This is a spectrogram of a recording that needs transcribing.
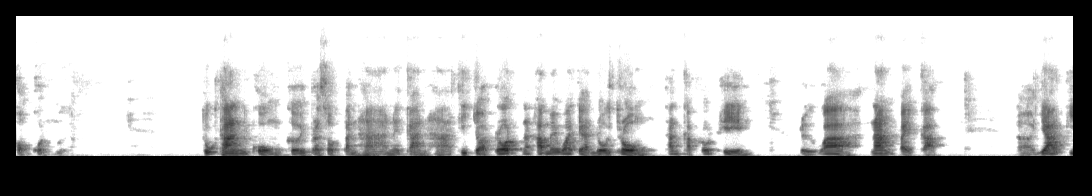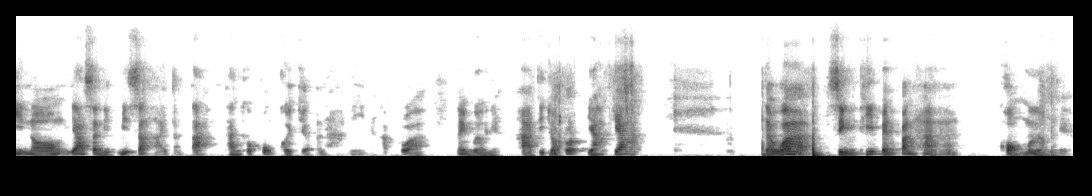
ของคนเมือง ทุกท่านคงเคยประสบปัญหาในการหาที่จอดรถนะครับ ไม่ว่าจะโดยตรงท่านขับรถเอง หรือว่านั่งไปกับญาติพี่น้องญาติสนิทมิตรสหายต่างๆ ท่านก็คงเคยเจอปัญหานี้นะครับว่าในเมืองเนี่ยหาที่จอดรถยากยากแต่ว่าสิ่งที่เป็นปัญหาของเมืองเนี่ย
